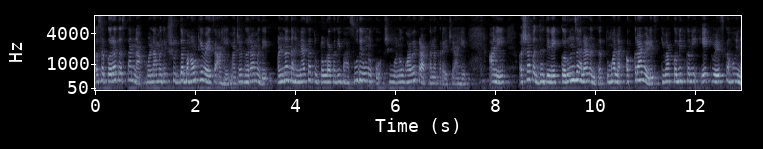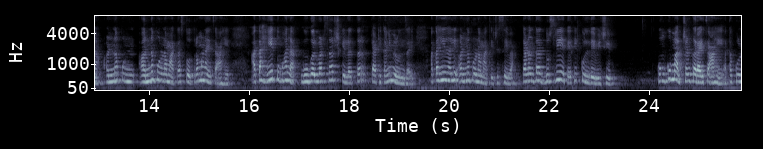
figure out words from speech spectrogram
असं करत असताना मनामध्ये शुद्ध भाव ठेवायचा आहे. माझ्या घरामध्ये अन्नधान्याचा तुटवडा कधी भासू देऊ नको अशी मनोभावे प्रार्थना करायची आहे. आणि अशा पद्धतीने करून झाल्यानंतर तुम्हाला अकरा वेळेस किंवा कमीत कमी एक वेळेस का होईना अन्नपूर्ण अन्नपूर्णा माता स्तोत्र म्हणायचं आहे. आता हे तुम्हाला गुगलवर सर्च केलं तर त्या ठिकाणी मिळून जाईल. आता ही झाली अन्नपूर्णा मातेची सेवा. त्यानंतर दुसरी येते ती कुलदेवीची. कुंकुमार्चन करायचं आहे. आता कुल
